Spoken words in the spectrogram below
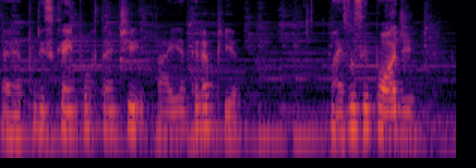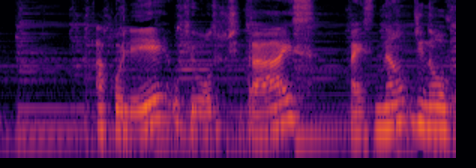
É por isso que é importante aí a terapia. Mas você pode acolher o que o outro te traz, mas não, de novo,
